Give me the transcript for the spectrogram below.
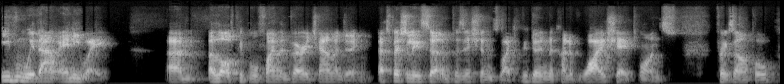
even without any weight, um, a lot of people find them very challenging, especially certain positions like if you're doing the kind of Y-shaped ones, for example,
